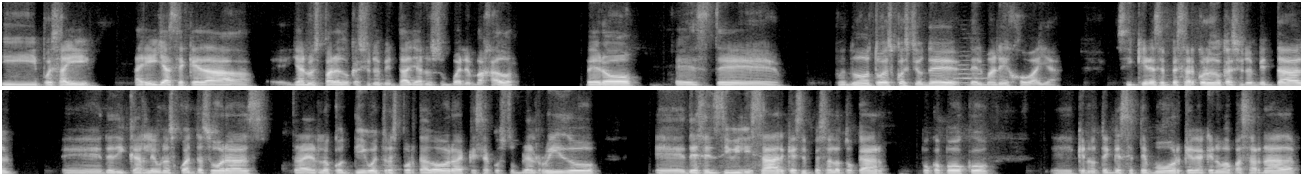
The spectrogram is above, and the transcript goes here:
Y pues ahí, ahí ya se queda, eh, ya no es para educación ambiental, ya no es un buen embajador. Pero, este, pues no, todo es cuestión de, del manejo, vaya. Si quieres empezar con educación ambiental, eh, dedicarle unas cuantas horas, traerlo contigo en transportadora, que se acostumbre al ruido, desensibilizar, que es empezarlo a tocar poco a poco, eh, que no tenga ese temor, que vea que no va a pasar nada,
